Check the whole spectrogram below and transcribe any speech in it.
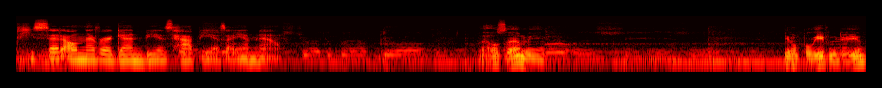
He said I'll never again be as happy as I am now. What the hell's that mean? You don't believe him, do you?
